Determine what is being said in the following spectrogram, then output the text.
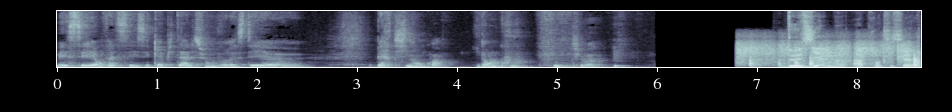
Mais c'est en fait c'est capital si on veut rester euh, pertinent quoi, dans le coup, tu vois. Deuxième apprentissage.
